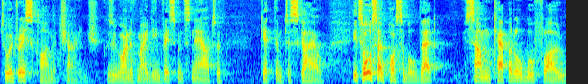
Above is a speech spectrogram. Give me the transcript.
to address climate change because we won't have made the investments now to get them to scale. It's also possible that some capital will flow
